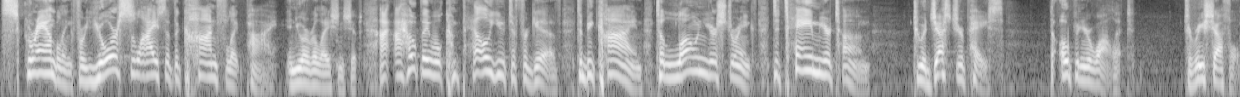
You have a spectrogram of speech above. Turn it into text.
scrambling for your slice of the conflict pie in your relationships. I, I, hope they will compel you to forgive, to be kind, to loan your strength, to tame your tongue, to adjust your pace, to open your wallet, to reshuffle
